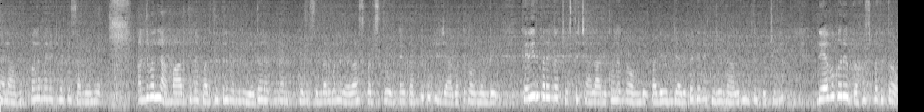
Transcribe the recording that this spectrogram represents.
చాలా అనుకూలమైనటువంటి సమయము. అందువల్ల మారుతున్న పరిస్థితులు మిమ్మల్ని ఏదో రకంగా కొన్ని సందర్భాలు నిరాశపరుస్తూ ఉంటాయి కాబట్టి కొంచెం జాగ్రత్తగా ఉండండి. కెరీర్ పరంగా చూస్తే చాలా అనుకూలంగా ఉంది. పదివింటి అధిపతిని కుజుడు నాలుగింటి కూర్చుని దేవగురి బృహస్పతితో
